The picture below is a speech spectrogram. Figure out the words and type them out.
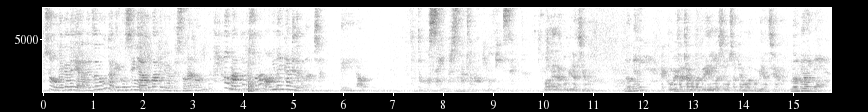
Sono una cameriera mezza nuda che consegna un bacco di una persona anonima a un'altra persona anonima in cambio della mancia. Però tu non sei un personaggio anonimo, Vincent. Qual è la combinazione? Non ne ho idea. E come facciamo ad aprirla se non sappiamo la combinazione? Non ne ho idea.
